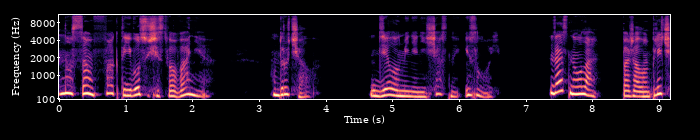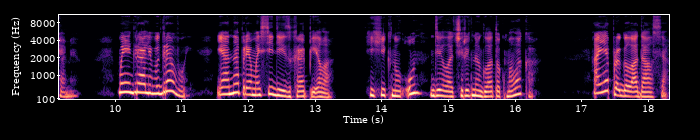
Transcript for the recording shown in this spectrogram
Но сам факт его существования удручал. Делал меня несчастной и злой. «Заснула», — пожал он плечами. «Мы играли в игровой, и она прямо сидя и захрапела. Хихикнул он, делая очередной глоток молока. «А я проголодался.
